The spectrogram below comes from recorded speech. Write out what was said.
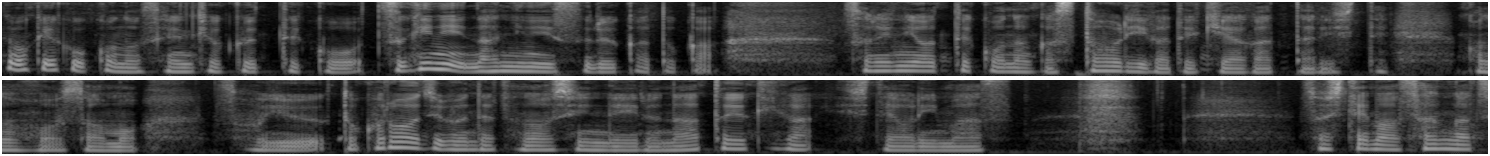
でも結構この選曲ってこう次に何にするかとかそれによってこうなんかストーリーが出来上がったりしてこの放送もそういうところを自分で楽しんでいるなという気がしております。そしてまあ3月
